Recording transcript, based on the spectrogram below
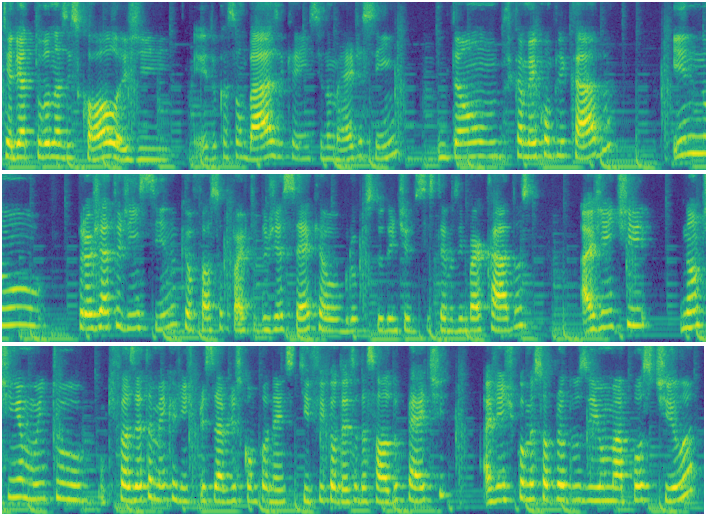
que ele atua nas escolas de educação básica e ensino médio, assim. Então fica meio complicado. E no projeto de ensino, que eu faço parte do GC, que é o Grupo Estudantil de Sistemas Embarcados, a gente não tinha muito o que fazer também, que a gente precisava dos componentes que ficam dentro da sala do PET. A gente começou a produzir uma apostila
